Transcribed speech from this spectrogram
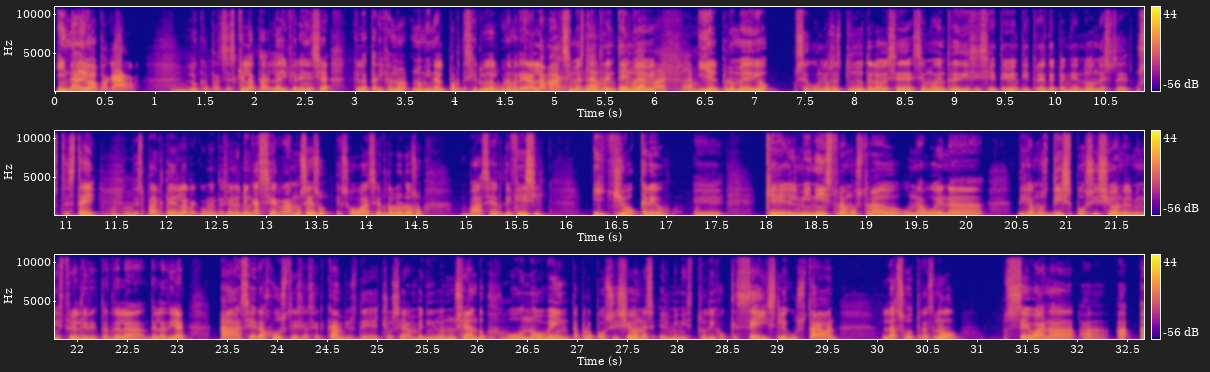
Y nadie va a pagar. Lo que pasa es que la, diferencia, que la tarifa nominal, por decirlo de alguna manera, la máxima está en 39 y el promedio, según los estudios de la OECD, se mueve entre 17 y 23 dependiendo de donde usted, usted esté. Es parte de las recomendaciones, venga, cerramos eso, eso va a ser doloroso, va a ser difícil y yo creo eh, que el ministro ha mostrado una buena, digamos, disposición, el ministro y el director de la, de la DIAN, a hacer ajustes y hacer cambios. De hecho, se han venido anunciando, hubo 90 proposiciones, el ministro dijo que seis le gustaban, las otras no, se van a,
